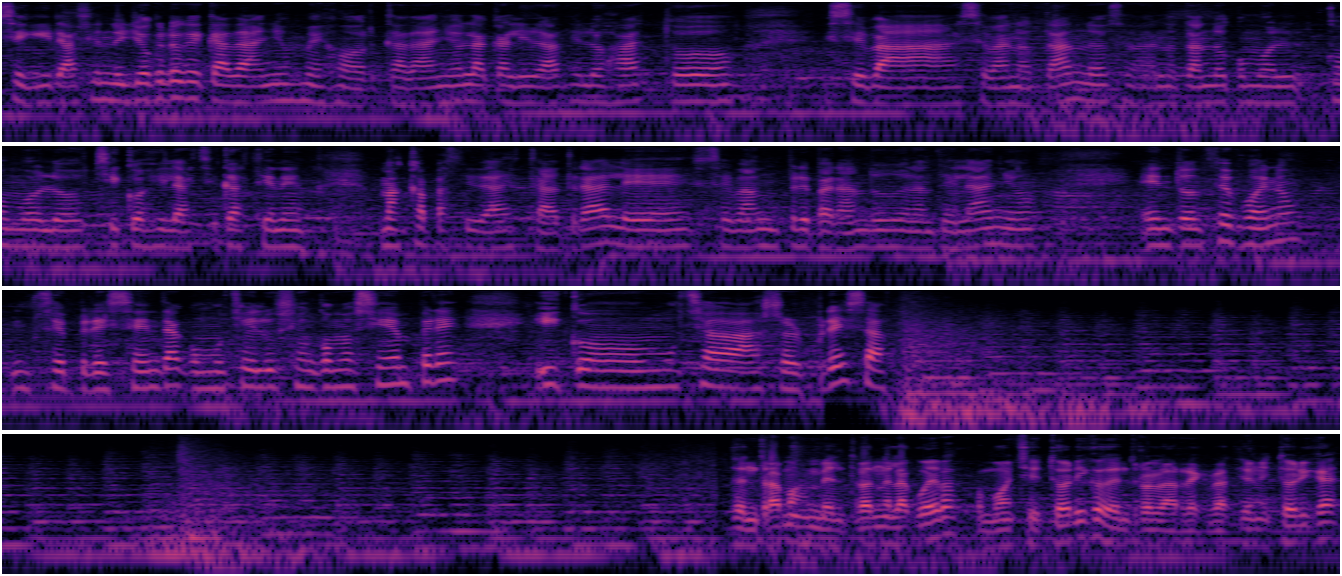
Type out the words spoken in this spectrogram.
seguir haciendo. Yo creo que cada año es mejor, cada año la calidad de los actos se va, se va notando, se va notando como, como los chicos y las chicas tienen más capacidades teatrales, se van preparando durante el año. Entonces, bueno, se presenta con mucha ilusión como siempre y con muchas sorpresas. Centramos en Beltrán de la Cueva como hecho histórico dentro de la recreación histórica,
